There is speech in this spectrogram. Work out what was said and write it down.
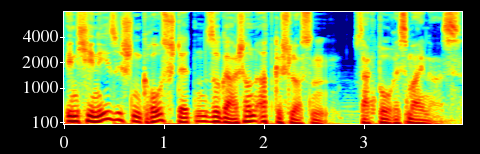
in chinesischen Großstädten sogar schon abgeschlossen, sagt Boris Meiners.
